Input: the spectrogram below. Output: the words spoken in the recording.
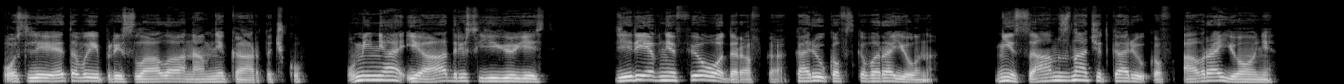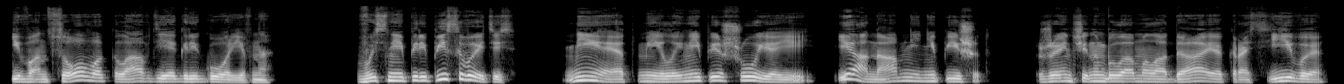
После этого и прислала она мне карточку. У меня и адрес ее есть. Деревня Федоровка, Карюковского района. Не сам, значит, Карюков, а в районе. Иванцова Клавдия Григорьевна. Вы с ней переписываетесь? Нет, милый, не пишу я ей. И она мне не пишет. Женщина была молодая, красивая,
